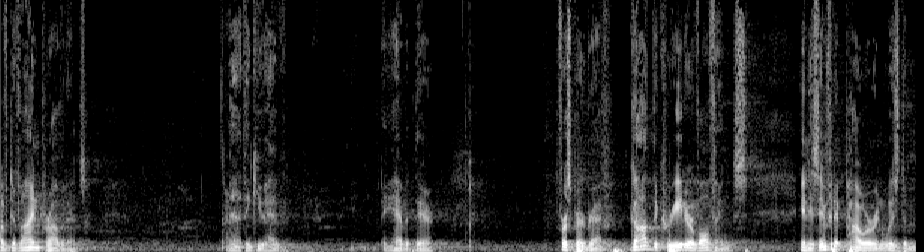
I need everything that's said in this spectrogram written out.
Of divine providence. And I think you have, you have it there. First paragraph God, the creator of all things, in his infinite power and wisdom,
